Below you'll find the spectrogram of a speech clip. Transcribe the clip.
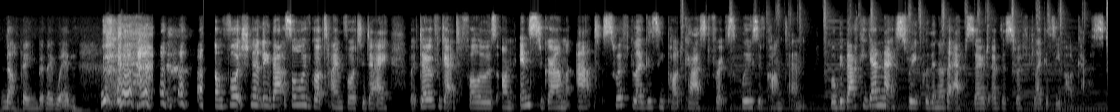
nothing but they win Unfortunately, that's all we've got time for today. But don't forget to follow us on Instagram at Swift Legacy Podcast for exclusive content. We'll be back again next week with another episode of the Swift Legacy Podcast.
